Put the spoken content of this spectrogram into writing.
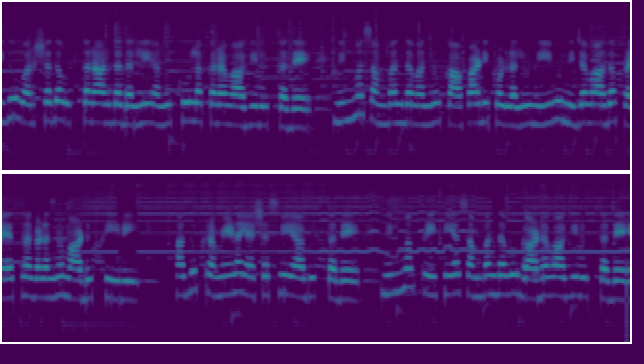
ಇದು ವರ್ಷದ ಉತ್ತರಾರ್ಧದಲ್ಲಿ ಅನುಕೂಲಕರವಾಗಿರುತ್ತದೆ. ನಿಮ್ಮ ಸಂಬಂಧವನ್ನು ಕಾಪಾಡಿಕೊಳ್ಳಲು ನೀವು ನಿಜವಾದ ಪ್ರಯತ್ನಗಳನ್ನು ಮಾಡುತ್ತೀರಿ. ಅದು ಕ್ರಮೇಣ ಯಶಸ್ವಿಯಾಗುತ್ತದೆ. ನಿಮ್ಮ ಪ್ರೀತಿಯ ಸಂಬಂಧವು ಗಾಢವಾಗಿರುತ್ತದೆ.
